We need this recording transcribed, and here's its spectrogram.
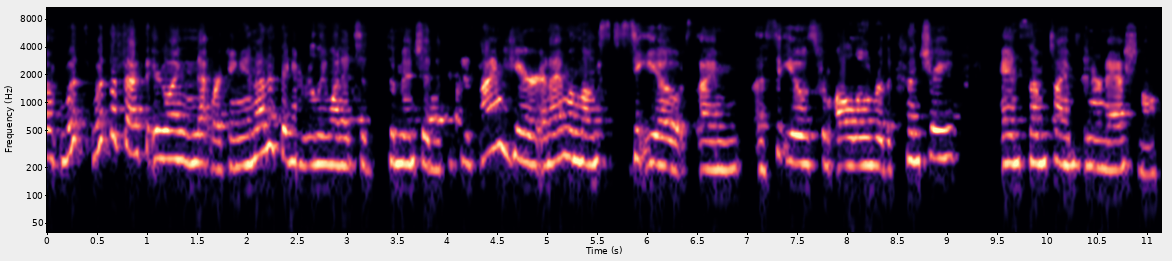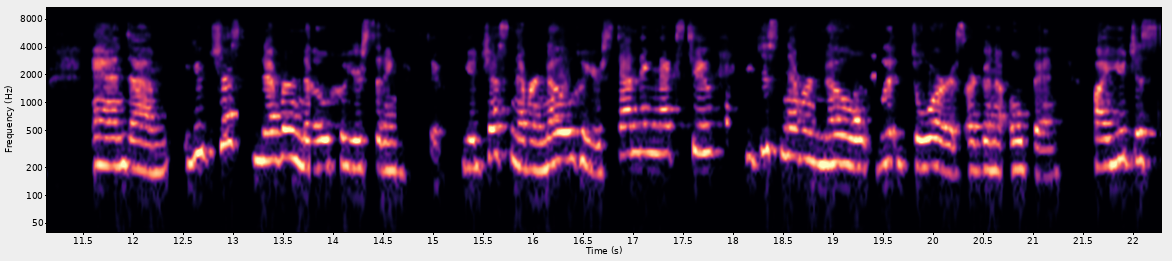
um, with with the fact that you're going networking, another thing I really wanted to, to mention because I'm here and I'm amongst CEOs. I'm uh, CEOs from all over the country and sometimes international, and um, you just never know who you're sitting next to. You just never know who you're standing next to. You just never know what doors are going to open by you just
